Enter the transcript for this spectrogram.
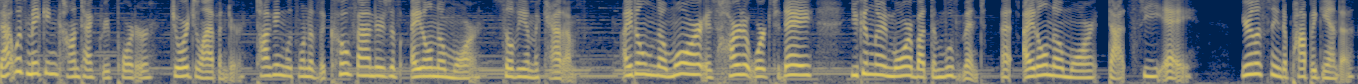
That was Making Contact reporter George Lavender talking with one of the co founders of Idle No More, Sylvia McAdam. Idle No More is hard at work today. You can learn more about the movement at idlenomore.ca. You're listening to Popaganda,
